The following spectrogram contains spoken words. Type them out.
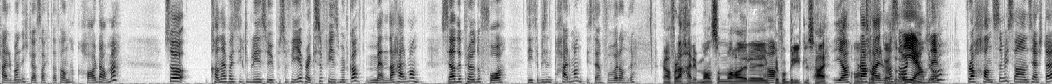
Herman ikke har sagt at han har dame, så kan jeg faktisk ikke bli sur på Sofie, for det er ikke Sofie som har gjort galt, men det er Herman. Så jeg hadde prøvd å få de til å bli sint på Herman istedenfor hverandre. Ja, for det er Herman som har eh, gjort Ja. en forbrytelse her. Ja, for det er Herman som har utro. For det er han som visste han hadde kjæreste.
